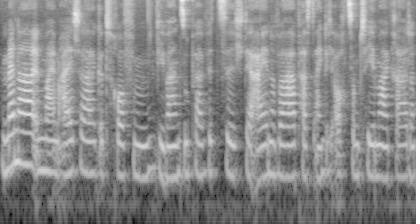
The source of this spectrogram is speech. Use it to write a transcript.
Männer in meinem Alter getroffen, die waren super witzig. Der eine war, passt eigentlich auch zum Thema gerade,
